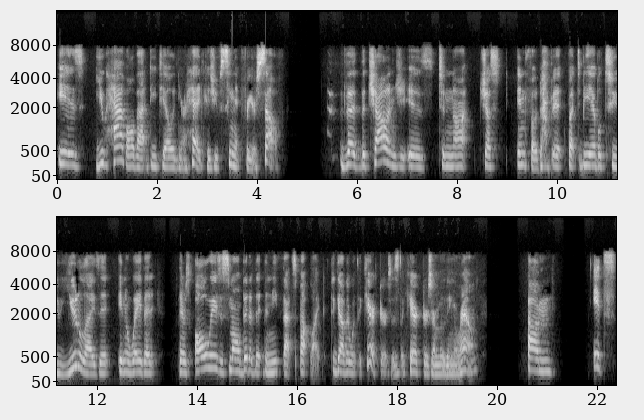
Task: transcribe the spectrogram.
is you have all that detail in your head because you've seen it for yourself. The the challenge is to not just info dump it, but to be able to utilize it in a way that there's always a small bit of it beneath that spotlight, together with the characters as the characters are moving around. Um, it's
